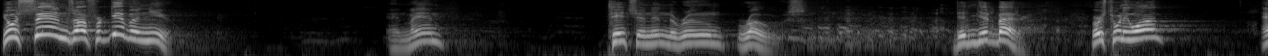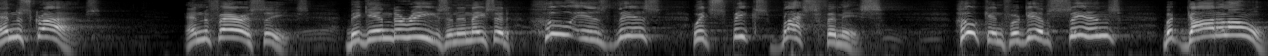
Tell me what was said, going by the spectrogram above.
Your sins are forgiven you. And man, tension in the room rose. Didn't get better. Verse 21 And the scribes and the Pharisees began to reason, and they said, Who is this which speaks blasphemies? Who can forgive sins but God alone?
